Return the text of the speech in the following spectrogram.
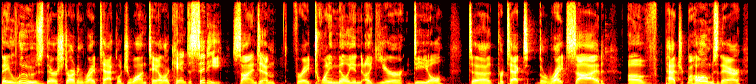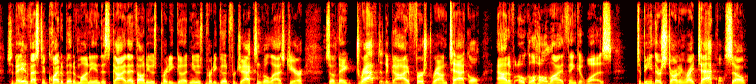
they lose their starting right tackle, Jawaan Taylor. Kansas City signed him for a 20 million a year deal to protect the right side of Patrick Mahomes there. So they invested quite a bit of money in this guy. They thought he was pretty good, and he was pretty good for Jacksonville last year. So they drafted a guy, first round tackle, out of Oklahoma, I think it was, to be their starting right tackle. So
